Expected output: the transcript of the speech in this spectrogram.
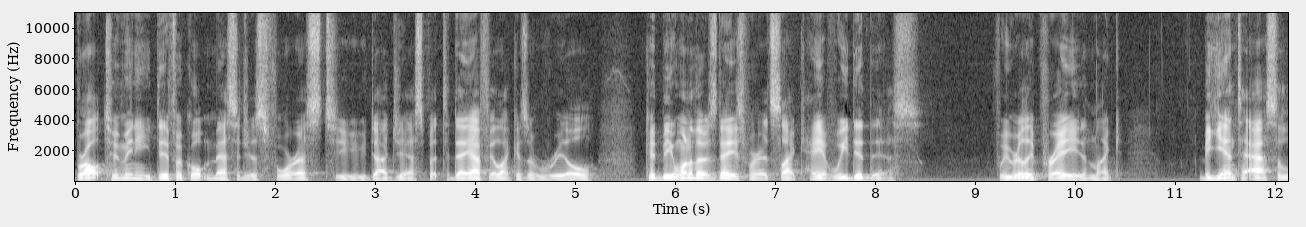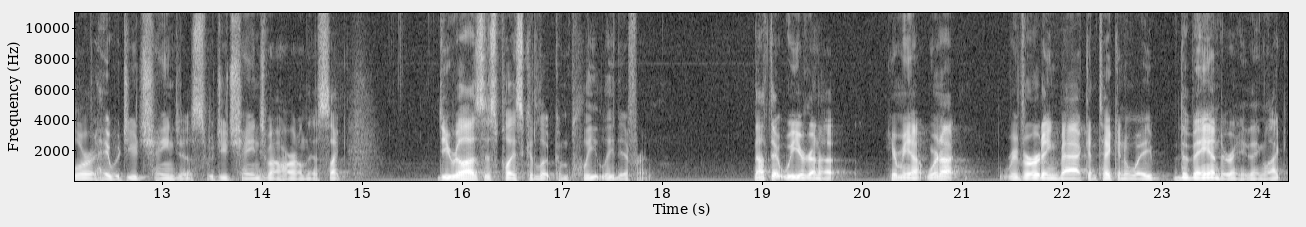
brought too many difficult messages for us to digest, but today I feel like is a real, could be one of those days where it's like, hey, if we did this, if we really prayed and like began to ask the Lord, hey, would you change us? Would you change my heart on this? Like, do you realize this place could look completely different? Not that we are going to, hear me out, we're not reverting back and taking away the band or anything. Like,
